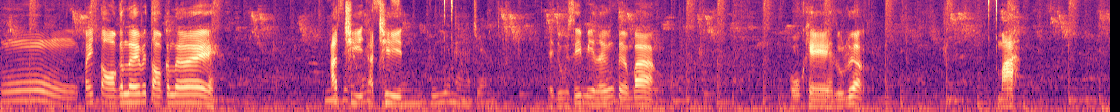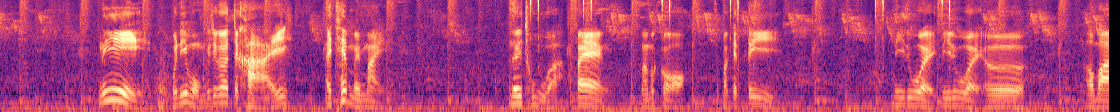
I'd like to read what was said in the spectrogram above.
อืมไปต่อกันเลยไปต่อกันเลยอัดฉีดอัดฉีดเดี๋ยวดูซิมีอะไรต้องเติมบ้าง โอเค รู้เรื่อง มา นี่ วันนี้ผมก็จะขายไอเทมใหม่ ๆ เนยถั่ว แป้งมะมะกอกสปาเกตตี้ นี่ด้วย นี่ด้วย เออ เอามา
